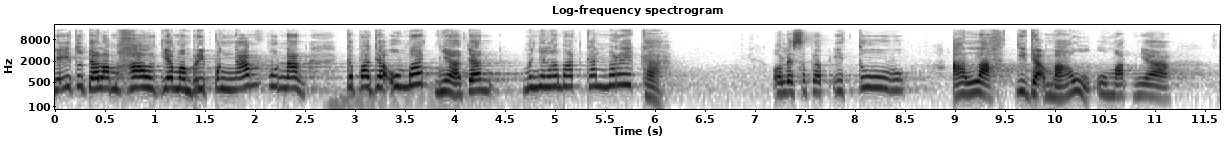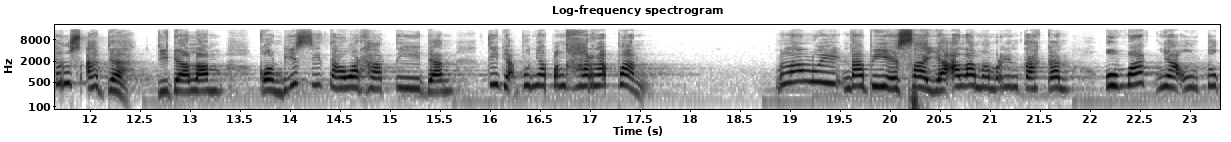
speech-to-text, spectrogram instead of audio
yaitu dalam hal dia memberi pengampunan kepada umatnya dan menyelamatkan mereka. Oleh sebab itu Allah tidak mau umatnya terus ada di dalam kondisi tawar hati dan tidak punya pengharapan. Melalui Nabi Yesaya Allah memerintahkan umatnya untuk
